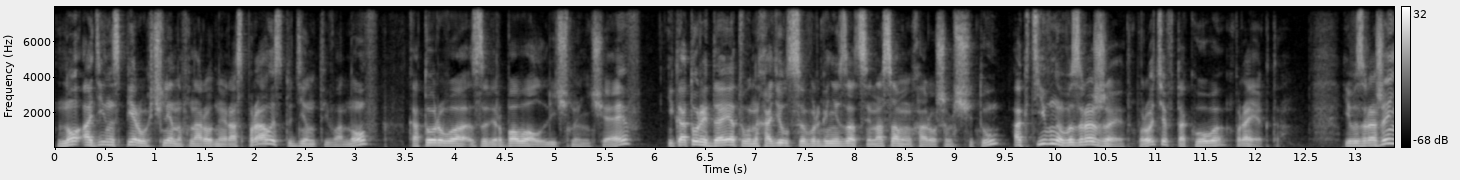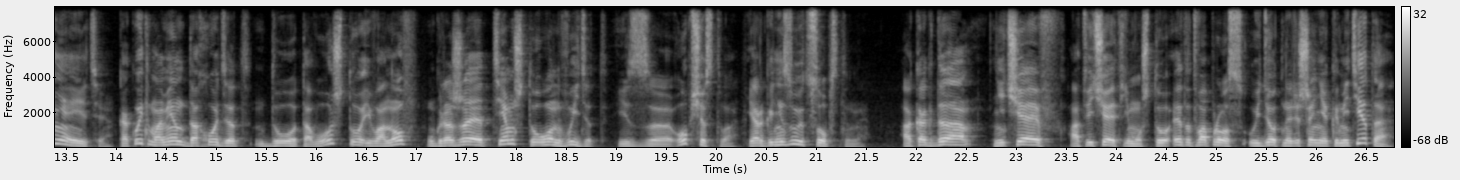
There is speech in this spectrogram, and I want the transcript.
Но один из первых членов народной расправы, студент Иванов, которого завербовал лично Нечаев, и который до этого находился в организации на самом хорошем счету, активно возражает против такого проекта. И возражения эти в какой-то момент доходят до того, что Иванов угрожает тем, что он выйдет из э, общества и организует собственное. А когда Нечаев отвечает ему, что этот вопрос уйдет на решение комитета,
